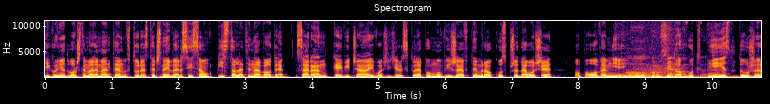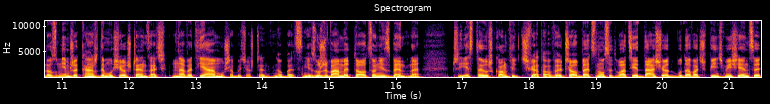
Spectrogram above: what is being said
Jego nieodłącznym elementem w turystycznej wersji są pistolety na wodę. Saran i właściciel sklepu, mówi, że w tym roku roku sprzedało się o połowę mniej. Dochód nie jest duży. Rozumiem, że każdy musi oszczędzać. Nawet ja muszę być oszczędny obecnie. Zużywamy to, co niezbędne. Czy jest to już konflikt światowy? Czy obecną sytuację da się odbudować w pięć miesięcy?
